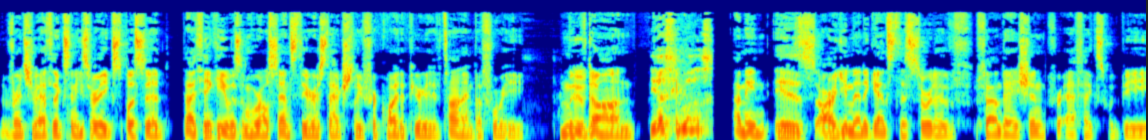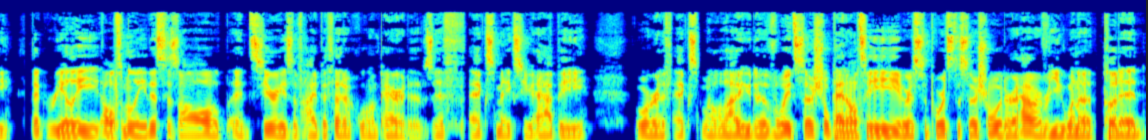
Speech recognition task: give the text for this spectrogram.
virtue ethics, and he's very explicit. I think he was a moral sense theorist actually for quite a period of time before he moved on. Yes, he was. I mean, his argument against this sort of foundation for ethics would be that really, ultimately, this is all a series of hypothetical imperatives. If X makes you happy, or if X will allow you to avoid social penalty or supports the social order, however you want to put it,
